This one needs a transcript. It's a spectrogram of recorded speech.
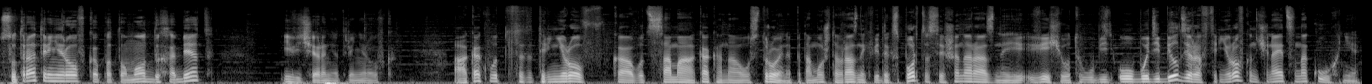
с утра тренировка, потом отдых, обед и вечерняя тренировка. А как вот эта тренировка вот сама, как она устроена? Потому что в разных видах спорта совершенно разные вещи. Вот у, у бодибилдеров тренировка начинается на кухне.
